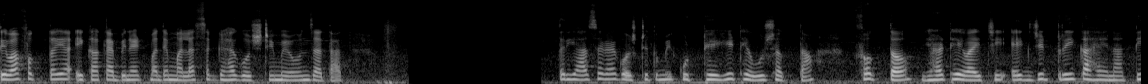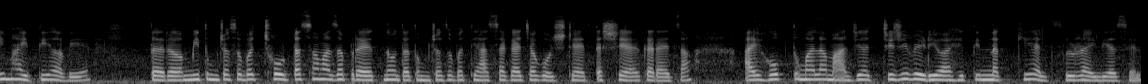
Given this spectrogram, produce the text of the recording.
तेव्हा फक्त या एका कॅबिनेटमध्ये मला सगळ्या गोष्टी मिळून जातात. तर या सगळ्या गोष्टी तुम्ही कुठेही ठेवू शकता. फक्त ह्या ठेवायची एक जी ट्रिक आहे ना ती माहिती हवी आहे. तर मी तुमच्यासोबत छोटासा माझा प्रयत्न होता तुमच्यासोबत ह्या सगळ्या ज्या गोष्टी आहेत त्या शेअर करायचा. आय होप तुम्हाला माझी आजची जी व्हिडिओ आहे ती नक्की हेल्पफुल राहिली असेल.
